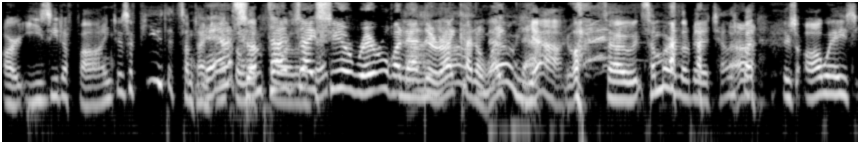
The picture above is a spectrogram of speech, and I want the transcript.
are easy to find. There's a few that sometimes yeah, have to look for a sometimes I bit. see a rare one on there. I kind of know, like that. Yeah. so some are a little bit of a challenge, but there's always,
